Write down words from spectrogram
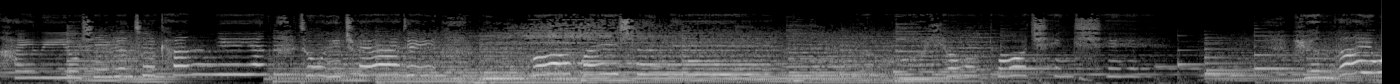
海里有些人只看终于确定，如果会是你，我有多清醒。原来我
